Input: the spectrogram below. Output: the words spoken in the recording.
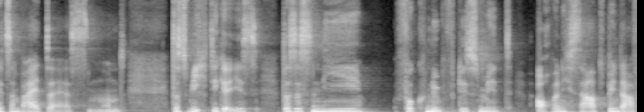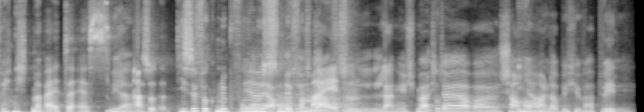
jetzt am Weiteressen? Und das Wichtige ist, dass es nie verknüpft ist mit, auch wenn ich satt bin, darf ich nicht mehr weiter essen. Ja. Also diese Verknüpfung ja, müssen ja. wir also vermeiden. Ich darf, solange ich möchte, aber schauen wir mal, ob ich überhaupt will.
